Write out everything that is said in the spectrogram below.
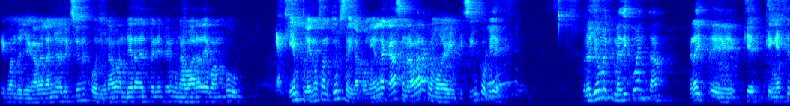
que cuando llegaba el año de elecciones ponía una bandera del PNP una vara de bambú, aquí en pleno Santurce, y la ponía en la casa, una vara como de 25 pies. Pero yo me, di cuenta eh, que, en este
